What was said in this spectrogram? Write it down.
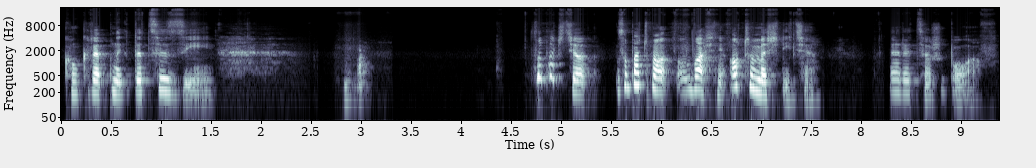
konkretnych decyzji. Zobaczcie, zobaczmy właśnie, o czym myślicie. Rycerz buław.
